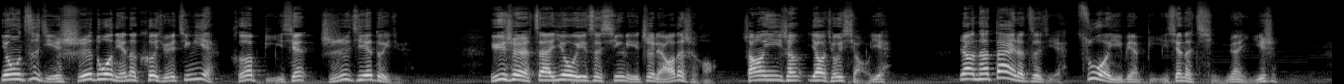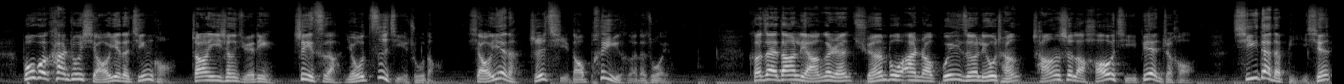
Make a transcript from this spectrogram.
用自己十多年的科学经验和笔仙直接对决。于是，在又一次心理治疗的时候，张医生要求小叶让他带着自己做一遍笔仙的请愿仪式。不过，看出小叶的惊恐，张医生决定这次啊由自己主导，小叶呢只起到配合的作用。可在当两个人全部按照规则流程尝试了好几遍之后，期待的笔仙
